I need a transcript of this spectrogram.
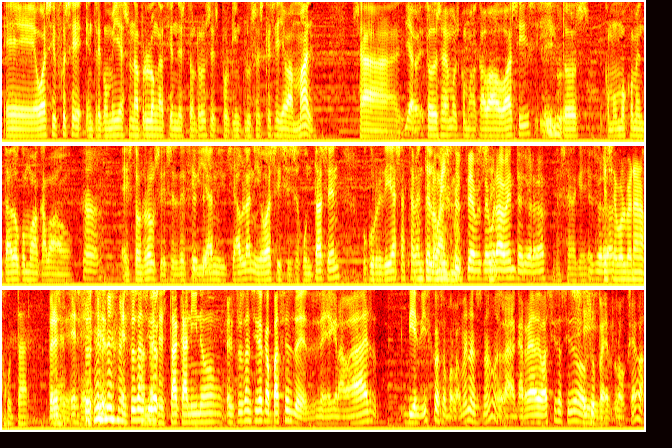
eh, Oasis fuese, entre comillas, una prolongación de Stone Roses, porque incluso es que se llevan mal. O sea, todos sabemos cómo ha acabado Oasis Sí. y todos, como hemos comentado, cómo ha acabado Ah, Stone Roses. Es decir, Sí, sí. ya ni se hablan y Oasis, si se juntasen, ocurriría exactamente Lo igual. mismo. hostia, pues Sí. seguramente, es verdad. O sea que, Es Que verdad. se volverán a juntar. Pero es- eh, esto- que es- estos han cuando sido se está canino. estos han sido capaces de, de grabar 10 discos o por lo menos, ¿no? La carrera de Oasis ha sido Sí. súper longeva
